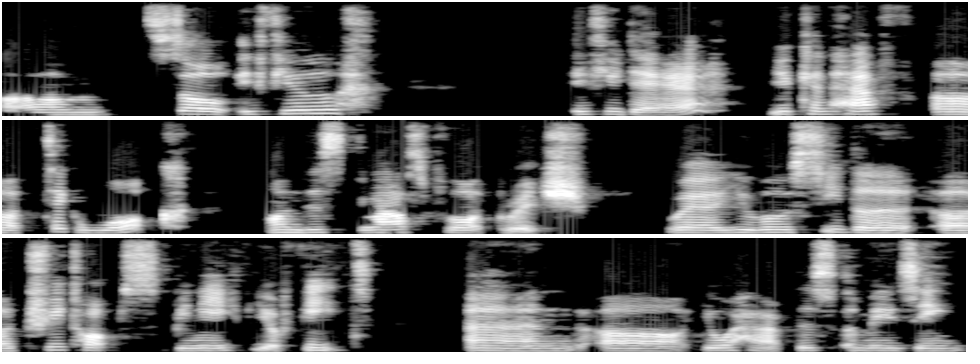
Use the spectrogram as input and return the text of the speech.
Um, so if you if you dare, you can have uh, take a walk on this glass floored bridge where you will see the uh, treetops beneath your feet and uh, you will have this amazing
